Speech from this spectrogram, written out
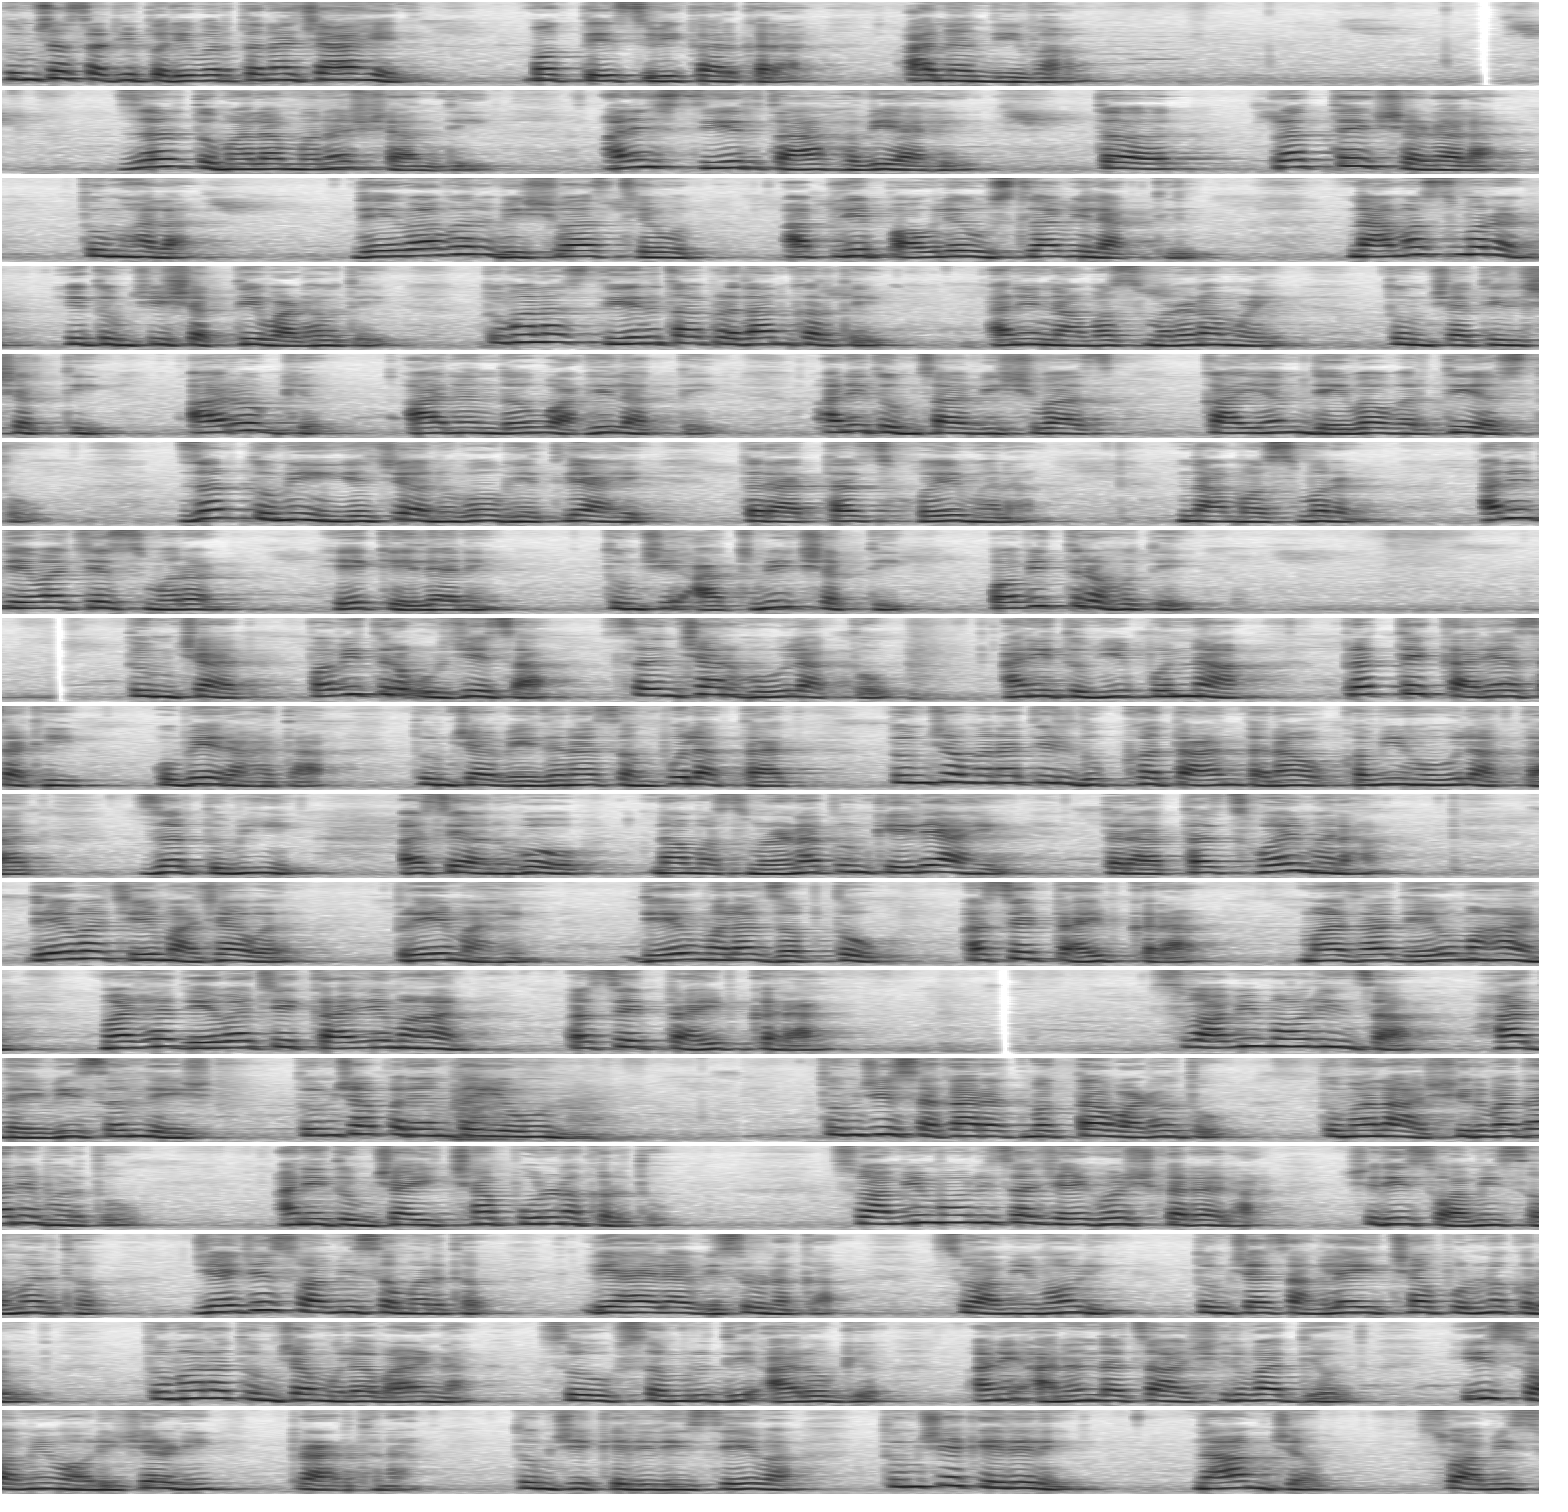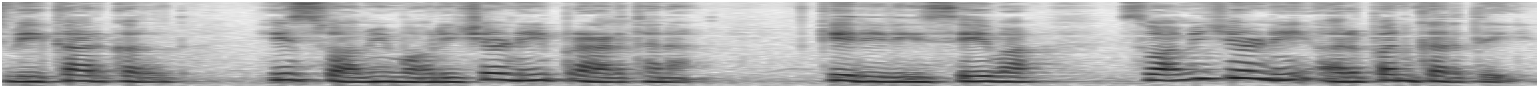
तुमच्यासाठी परिवर्तनाच्या आहेत मग ते स्वीकार करा आनंदी व्हा. जर तुम्हाला मनशांती आणि स्थिरता हवी आहे तर प्रत्येक क्षणाला तुम्हाला देवावर विश्वास ठेवून आपली पावले उचलावी लागतील. नामस्मरण ही तुमची शक्ती वाढवते तुम्हाला स्थिरता प्रदान करते. आणि नामस्मरणामुळे तुमच्यातील शक्ती आरोग्य आनंद वाढी लागते आणि तुमचा विश्वास कायम देवावरती असतो. जर तुम्ही याचे अनुभव घेतले आहे तर आताच होय म्हणा. नामस्मरण आणि देवाचे स्मरण हे केल्याने तुमची आत्मिक शक्ती पवित्र होते. तुमच्यात पवित्र ऊर्जेचा संचार होऊ लागतो आणि तुम्ही पुन्हा प्रत्येक कार्यासाठी उभे राहता. तुमच्या वेदना संपू लागतात तुमच्या मनातील दुःख ताण तणाव कमी होऊ लागतात. जर तुम्ही असे अनुभव नामस्मरणातून केले आहे तर आताच होय म्हणा. देवाचे माझ्यावर प्रेम आहे. देव मला जपतो असे टाईप करा. माझा देव महान माझ्या देवाचे कार्य महान असे टाईप करा. स्वामी माऊलींचा हा दैवी संदेश तुमच्यापर्यंत येऊन तुमची सकारात्मकता वाढवतो तुम्हाला आशीर्वादाने भरतो आणि तुमच्या इच्छा पूर्ण करतो. स्वामी माऊलीचा जयघोष करायला श्री स्वामी समर्थ जय जय स्वामी समर्थ लिहायला विसरू नका. स्वामी माऊली तुमच्या चांगल्या इच्छा पूर्ण करोत. तुम्हाला तुमच्या मुलाबाळांना सुख समृद्धी आरोग्य आणि आनंदाचा आशीर्वाद देवत. ही स्वामी माऊली चरणी प्रार्थना. तुमची केलेली सेवा तुमचे केलेले नाम जप स्वामी स्वीकार करत. ही स्वामी माऊली चरणी प्रार्थना. केलेली सेवा स्वामीचरणी अर्पण करते.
